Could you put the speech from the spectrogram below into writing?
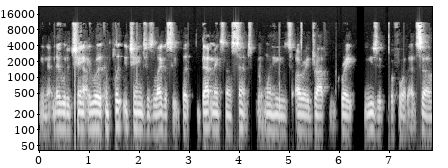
You know, they would have changed. It would have completely changed his legacy. But that makes no sense when he's already dropped great music before that. So,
